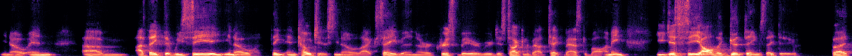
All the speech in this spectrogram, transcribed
you know, and um, I think that we see, you know, think in coaches, you know, like Saban or Chris Beard. We were just talking about Tech basketball. I mean, you just see all the good things they do, but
